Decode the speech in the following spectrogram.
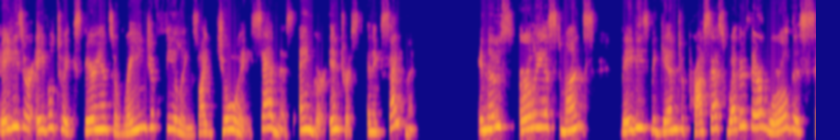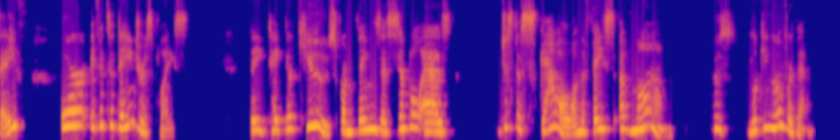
babies are able to experience a range of feelings like joy, sadness, anger, interest, and excitement. In those earliest months, babies begin to process whether their world is safe or if it's a dangerous place. They take their cues from things as simple as just a scowl on the face of mom who's looking over them,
